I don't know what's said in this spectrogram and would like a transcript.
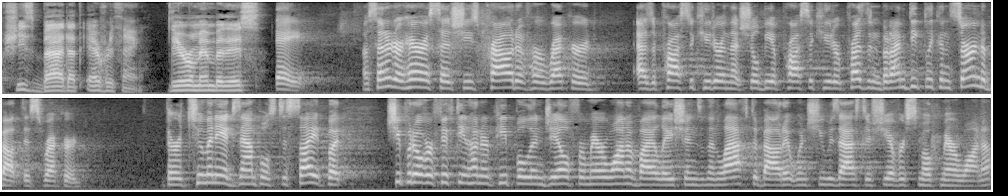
she's bad at everything. Do you remember this? Hey. Now, Senator Harris says she's proud of her record as a prosecutor and that she'll be a prosecutor president, but I'm deeply concerned about this record. There are too many examples to cite, but she put over 1,500 people in jail for marijuana violations and then laughed about it when she was asked if she ever smoked marijuana.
